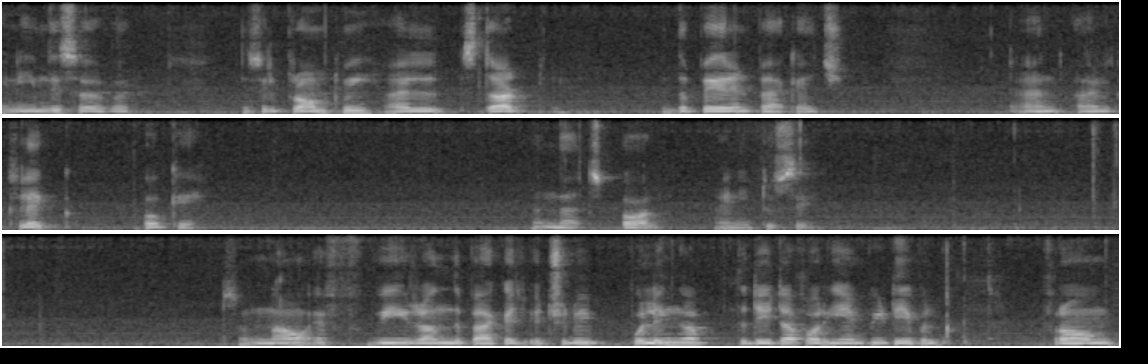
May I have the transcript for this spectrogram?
I name the server. This will prompt me. I'll start the parent package and I'll click OK. And that's all I need to say. So now if we run the package it should be pulling up the data for EMP table from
